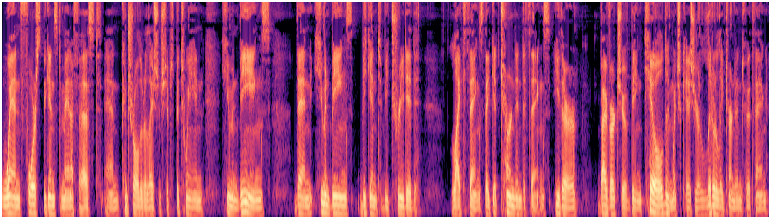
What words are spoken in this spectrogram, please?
when force begins to manifest and control the relationships between human beings, then human beings begin to be treated like things. They get turned into things, either by virtue of being killed, in which case you're literally turned into a thing,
